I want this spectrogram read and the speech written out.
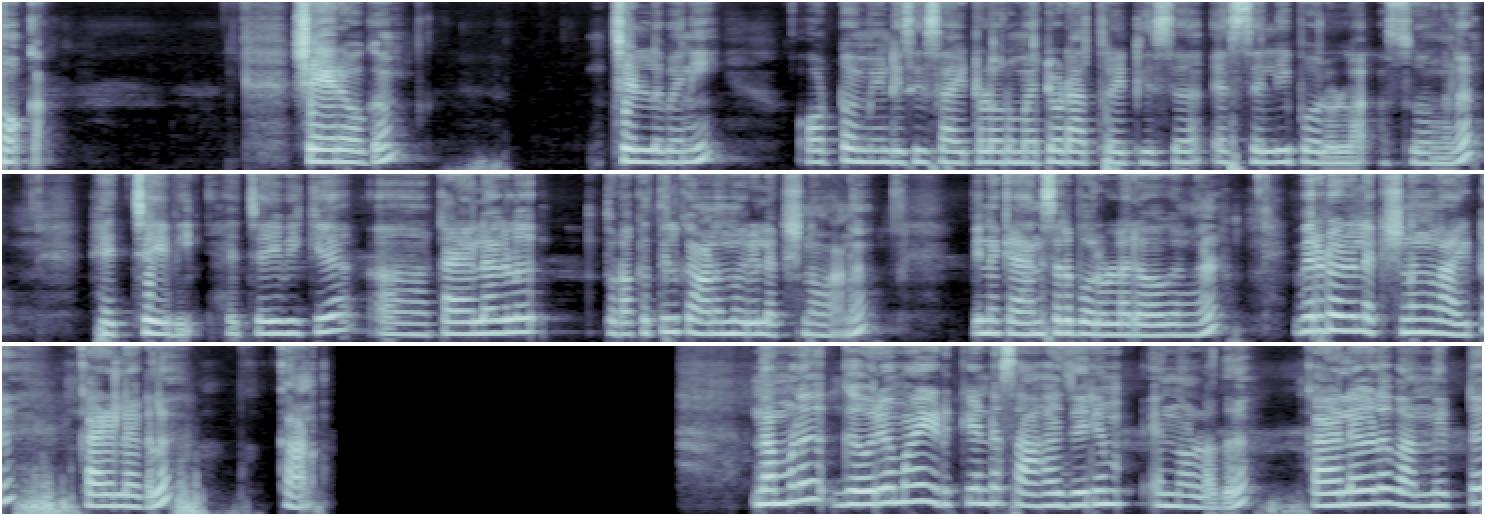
നോക്കാം. ക്ഷയരോഗം ചെള്ളുപനി ഓട്ടോ ഇമ്മ്യൂൺ ഡിസീസ് ആയിട്ടുള്ള rheumatoid arthritis S L E പോലുള്ള അസുഖങ്ങൾ H I V H I വിക്ക് കഴലകൾ തുടക്കത്തിൽ കാണുന്ന ഒരു ലക്ഷണമാണ്. പിന്നെ ക്യാൻസർ പോലുള്ള രോഗങ്ങൾ. ഇവരുടെ ഒരു ലക്ഷണങ്ങളായിട്ട് കഴലകൾ കാണും. നമ്മൾ ഗൗരവമായി എടുക്കേണ്ട സാഹചര്യം എന്നുള്ളത് കഴലകൾ വന്നിട്ട്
